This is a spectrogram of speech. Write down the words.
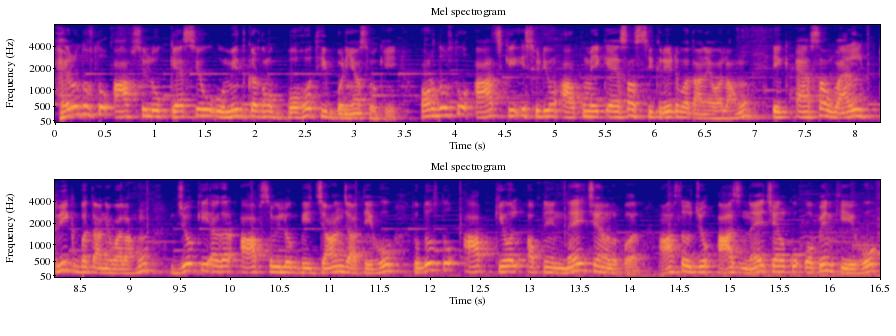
हेलो दोस्तों आपसे लोग कैसे हो? उम्मीद करता हूँ बहुत ही बढ़िया सोगे और दोस्तों, आज के इस वीडियो में आपको मैं एक ऐसा सीक्रेट बताने वाला हूँ, एक ऐसा वायरल ट्रिक बताने वाला हूँ, जो कि अगर आप सभी लोग भी जान जाते हो तो दोस्तों, आप केवल अपने नए चैनल पर आप लोग जो आज नए चैनल को ओपन किए हो,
